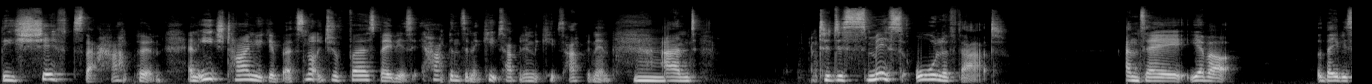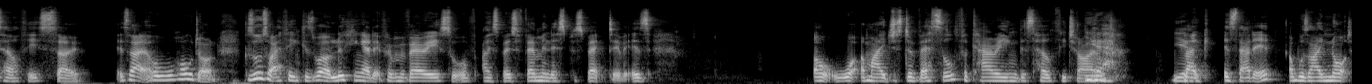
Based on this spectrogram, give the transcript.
these shifts that happen, and each time you give birth, it's not just your first baby; it's, it happens and it keeps happening, it keeps happening, Mm. and to dismiss all of that and say, yeah, but the baby's healthy, so it's like, oh, well, hold on. Because also, I think as well, looking at it from a very sort of, I suppose, feminist perspective, is, oh, what am I just a vessel for carrying this healthy child? Yeah. Yeah. Like, is that it? Was I not?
